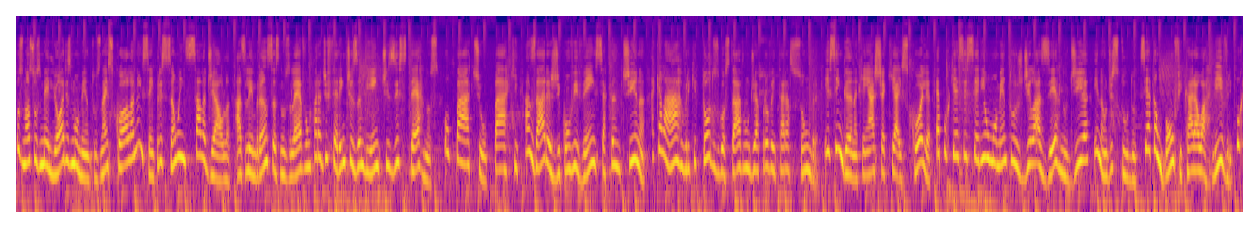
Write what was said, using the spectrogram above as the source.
Os nossos melhores momentos na escola nem sempre são em sala de aula. As lembranças nos levam para diferentes ambientes externos: o pátio, o parque, as áreas de convivência, a cantina, aquela árvore que todos gostavam de aproveitar a sombra. E se engana quem acha que a escolha é porque esses seriam momentos de lazer no dia e não de estudo. Se é tão bom ficar ao ar livre, por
